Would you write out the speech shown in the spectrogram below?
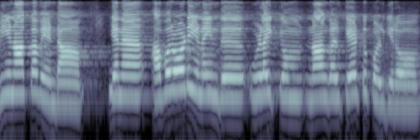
வீணாக்க வேண்டாம் என அவரோடு இணைந்து உழைக்கும் நாங்கள் கேட்டுக்கொள்கிறோம்.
